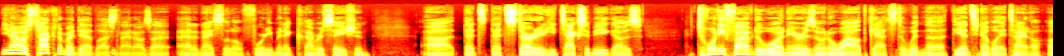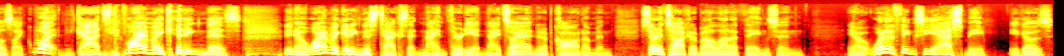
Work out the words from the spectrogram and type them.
you know, I was talking to my dad last night. I was uh, I had a nice little forty minute conversation. Uh, that's that started. He texted me. He goes, 25 to 1 Arizona Wildcats to win the, the NCAA title. I was like, what in God's why am I getting this? You know, why am I getting this text at 9:30 at night? So I ended up calling him and started talking about a lot of things and you know, one of the things he asked me, he goes,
